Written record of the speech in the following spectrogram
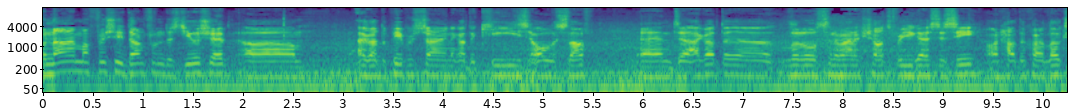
So now I'm officially done from this dealership. Um, I got the paper signed, I got the keys, all the stuff. And uh, I got the little cinematic shots for you guys to see on how the car looks.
